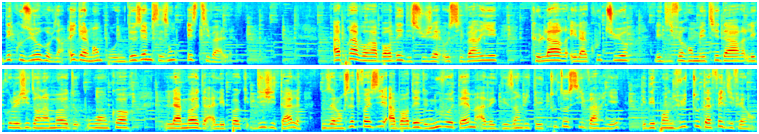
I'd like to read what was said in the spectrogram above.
Décousure revient également pour une deuxième saison estivale. Après avoir abordé des sujets aussi variés que l'art et la couture, les différents métiers d'art, l'écologie dans la mode ou encore la mode à l'époque digitale, nous allons cette fois-ci aborder de nouveaux thèmes avec des invités tout aussi variés et des points de vue tout à fait différents.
